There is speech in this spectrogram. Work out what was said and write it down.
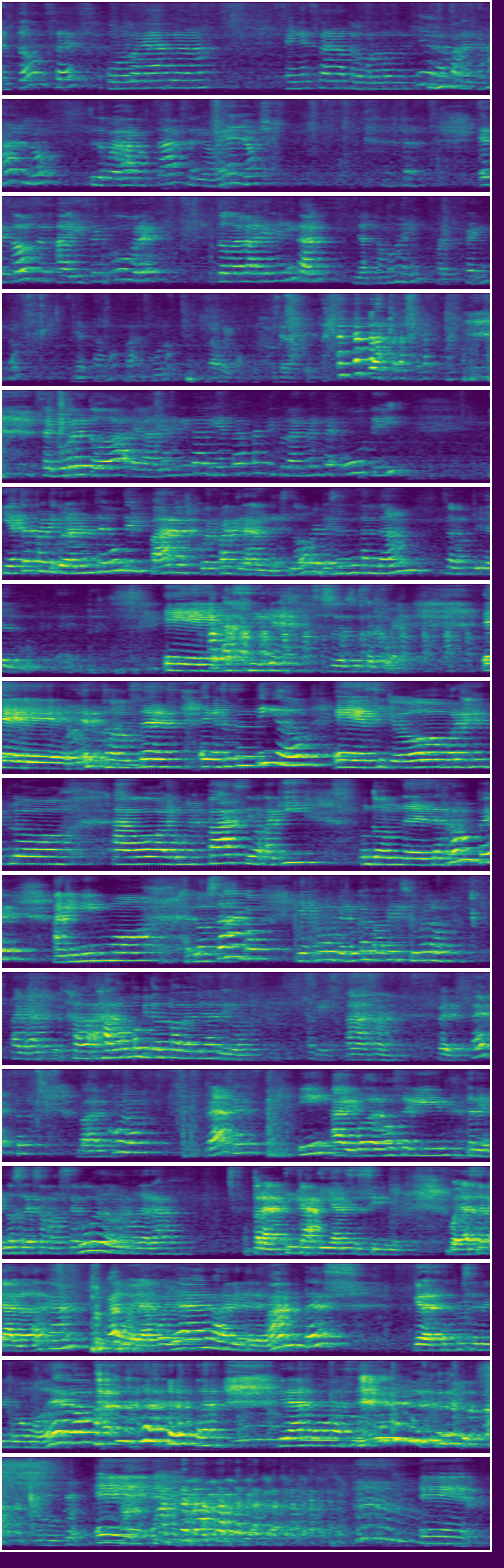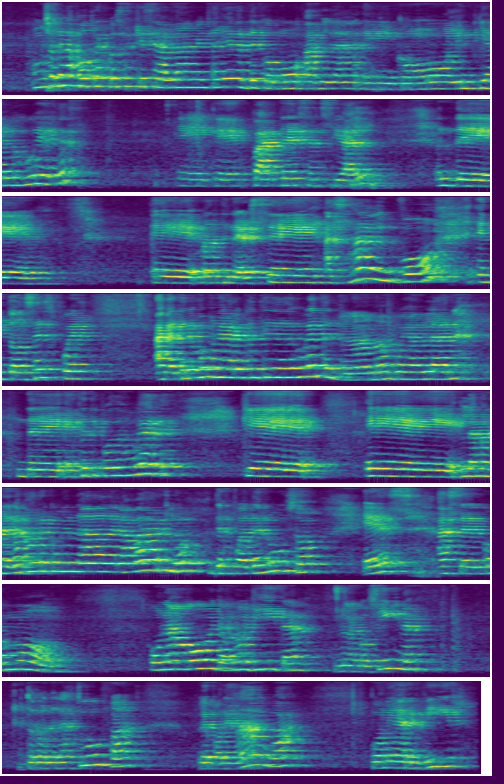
Entonces, uno lo agarra en esa, te lo pones donde quieras para encajarlo. Si te puedes acostar, sería bello. Entonces, ahí se cubre toda el área genital. Ya estamos ahí, perfecto. Ya estamos, baja el culo. Se cubre toda el área genital y esto es particularmente útil. Y esto es particularmente útil para las cuerpos grandes, ¿no? Porque ese dental down se nos pierde mucho. Eh, así que eso, eso se fue. Eh, entonces, en ese sentido, eh, si yo, por ejemplo, hago algún espacio aquí donde se rompe, aquí mismo lo saco y es como que Lucas, papi, súbelo acá, jala, un poquito el papel de arriba. Ajá, perfecto. Baja el culo, gracias. Y ahí podemos seguir teniendo sexo más seguro de una manera práctica y accesible. Voy a sacarlo de acá, te voy a apoyar para que te levantes. Gracias por servir como modelo. Gracias. eh, eh, muchas de las otras cosas que se hablan en el taller es de cómo, habla, eh, cómo limpiar los juguetes, eh, que es parte esencial de mantenerse a salvo. Entonces, pues, acá tenemos una gran cantidad de juguetes. Yo nada más voy a hablar de juguetes que eh, la manera más recomendada de lavarlo después del uso es hacer como una olla, ollita en la cocina. Esto pone la estufa, le pone agua, pone a hervir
